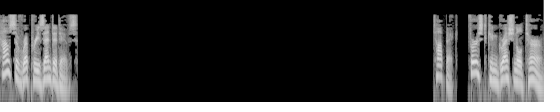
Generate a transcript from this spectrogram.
House of Representatives First congressional term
